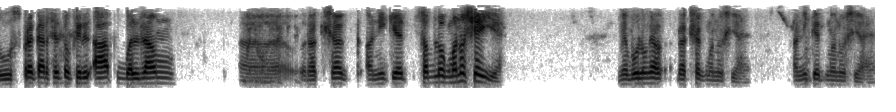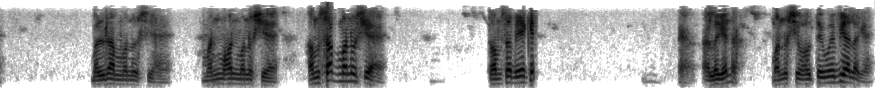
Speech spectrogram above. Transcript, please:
तो उस प्रकार से तो फिर आप बलराम रक्षक अनिकेत सब लोग मनुष्य ही है। मैं बोलूँगा रक्षक मनुष्य है अनिकेत मनुष्य है बलराम मनुष्य है मनमोहन मनुष्य है हम सब मनुष्य है। तो हम सब एक है? हाँ, अलग है ना? मनुष्य होते हुए भी अलग है।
